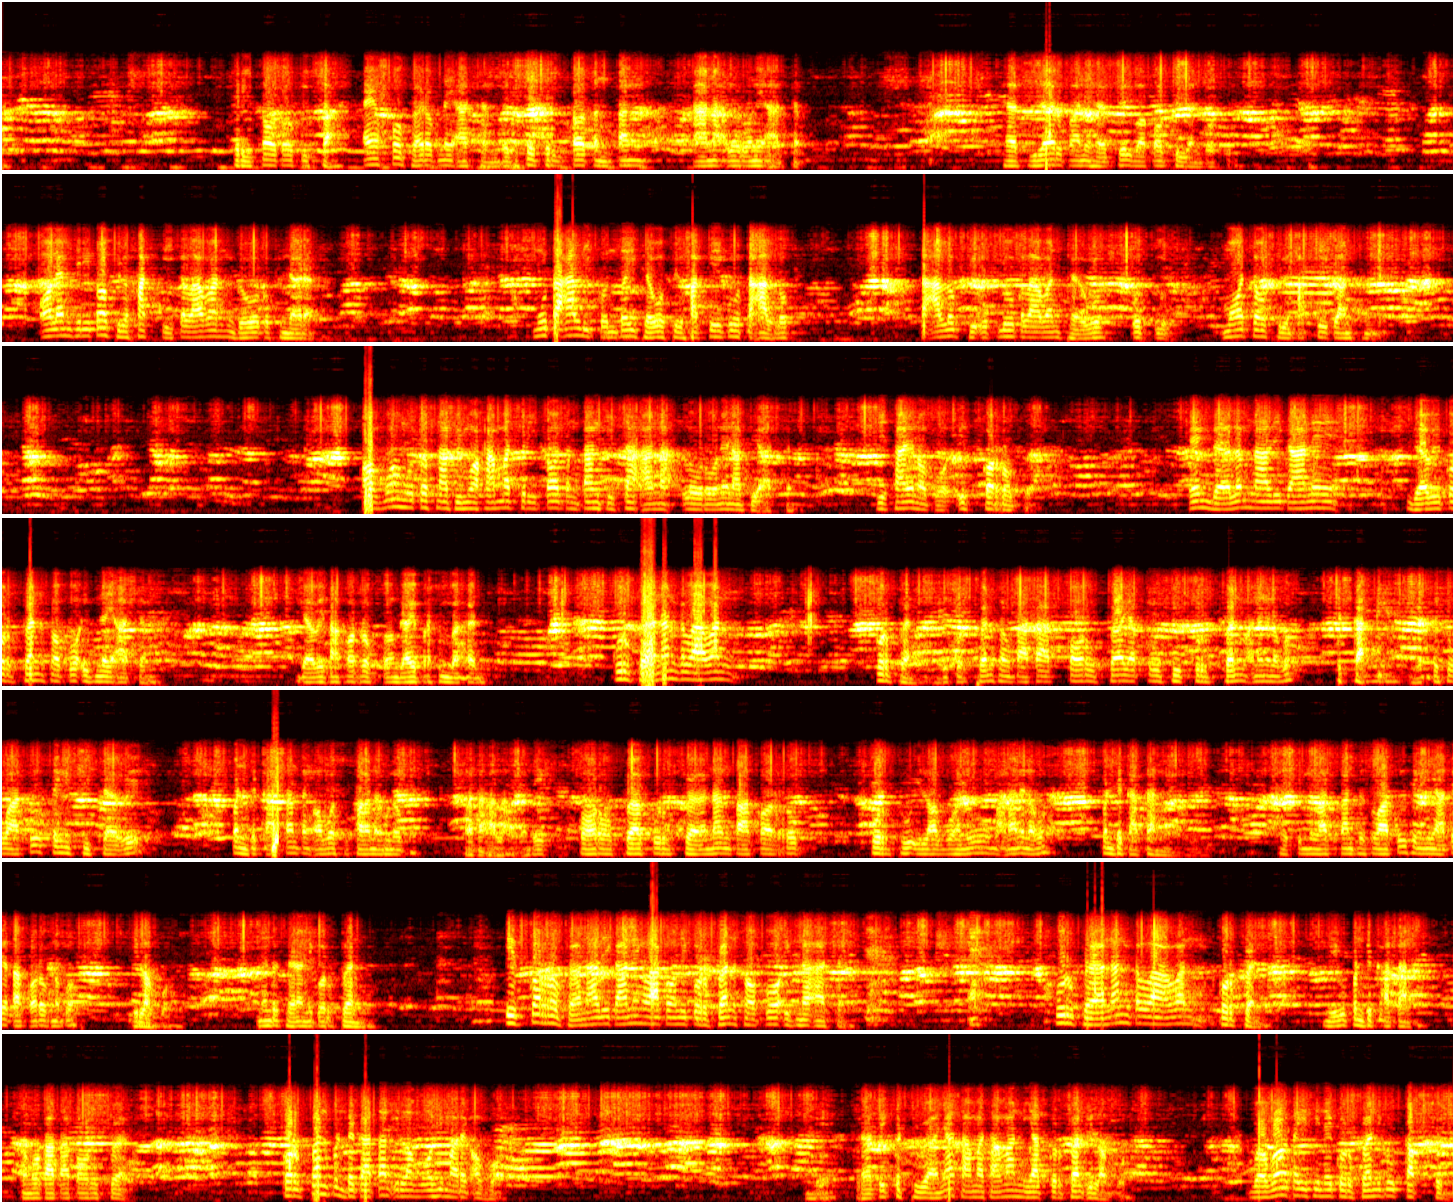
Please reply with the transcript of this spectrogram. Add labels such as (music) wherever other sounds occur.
Cerita atau kisah. Eko barok nai Adam. Jadi cerita tentang anak lorone Adam. Habila rupane Habil wa Qabil lan. Oleh cerita bil hakki kelawan gawa kebenaran. Muta'alikun ta dawuh bil hakki iku ta'alluq. Ta'alluq bi utlu kelawan dawuh utlu. Maca bil hakki kan. Allah ngutus Nabi Muhammad cerita tentang kisah anak lorone Nabi Adam. Kisahnya nopo iskor robo. Ing dalam nalikane gawe korban sopo ibnu Adam. Gawe takorruk, gawe persembahan. Kurbanan kelawan kurban. Di kurban sama kata koruba ya kudu kurban maknanya nopo dekat. Sesuatu sing digawe pendekatan teng Allah Subhanahu wa taala. Jadi koroba kurbanan takorub kurbu itu maknanya napa? Pendekatan. Jadi melakukan sesuatu sing niatnya takorub napa? Menurut darani korban. Iskor roba nalikane nglakoni korban sapa ibna Adam. Kurbanan kelawan korban. Ini pendekatan. Tengok kata korban. Korban pendekatan ilawahi maring Allah. Berarti keduanya sama-sama niat kurban ilallah. Bahwa taisine kurban itu kapsun,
